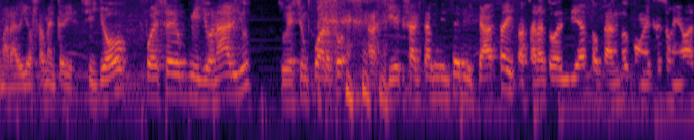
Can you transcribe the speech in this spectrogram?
maravillosamente bien. Si yo fuese millonario, tuviese un cuarto así exactamente en mi casa y pasara todo el día tocando con ese sonido. De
